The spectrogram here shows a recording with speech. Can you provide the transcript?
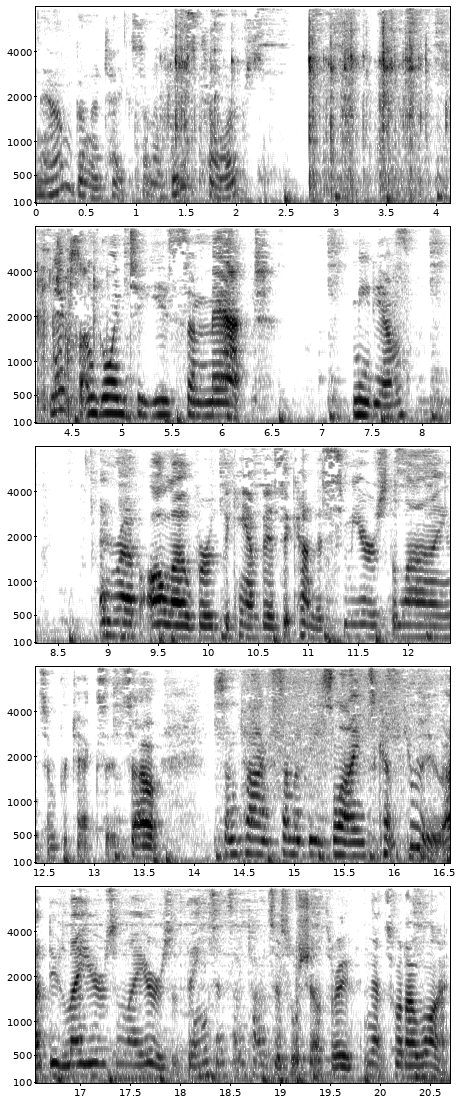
Now I'm going to take some of these colors. Next, I'm going to use some matte medium and rub all over the canvas. It kind of smears the lines and protects it. So sometimes some of these lines come through. I do layers and layers of things and sometimes this will show through and that's what I want.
